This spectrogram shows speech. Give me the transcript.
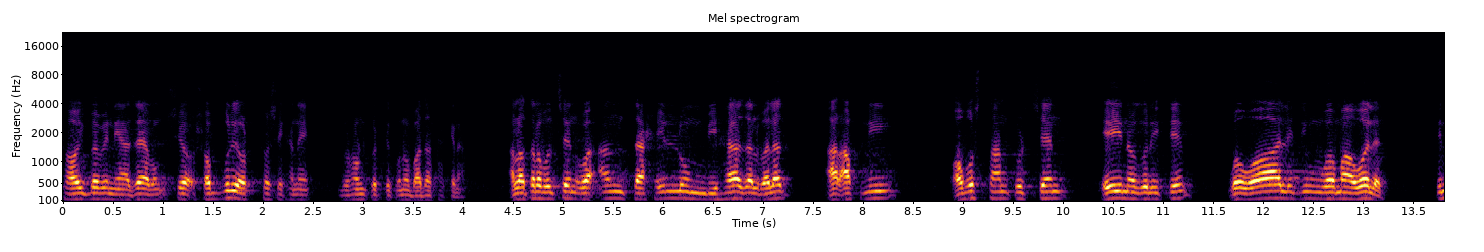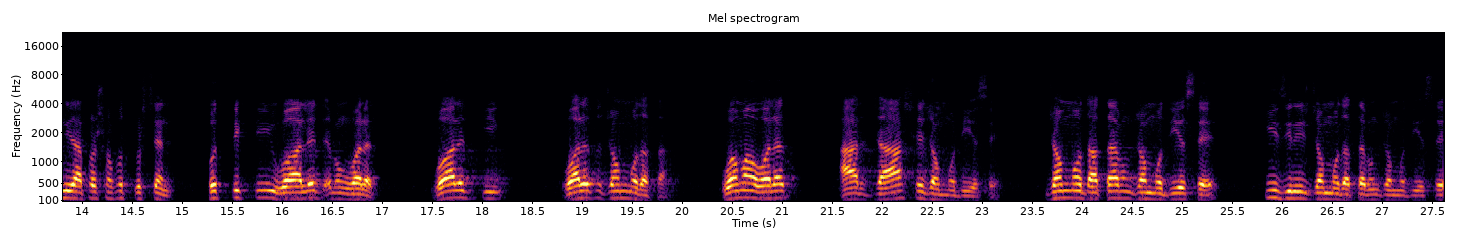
স্বাভাবিকভাবে নেওয়া যায় এবং সে সবগুলি অর্থ সেখানে গ্রহণ করতে কোনো বাধা থাকে না। আল্লাহ তালা বলছেন, ওয়া আন্তা হিল্লুম বিহাজ আল বালাদ আর আপনি অবস্থান করছেন এই নগরীতে, ওয়া ওয়ালিদিম ওয়ামা ওয়ালেদ তিনি তারপর শপথ করছেন, প্রত্যেকটি ওয়ালেদ এবং ওয়ালেদ ওয়ালেদ কি? ওয়ালেদ জন্মদাতা ওয়ামা ওয়ালেদ আর যা সে জন্ম দিয়েছে জন্মদাতা এবং জন্ম দিয়েছে কি জিনিস জন্মদাতা এবং জন্ম দিয়েছে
